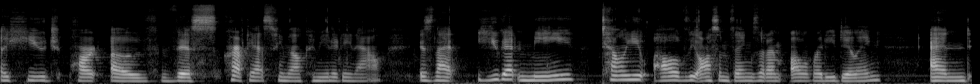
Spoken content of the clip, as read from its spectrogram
a huge part of this crafty ass female community now is that you get me telling you all of the awesome things that I'm already doing, and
